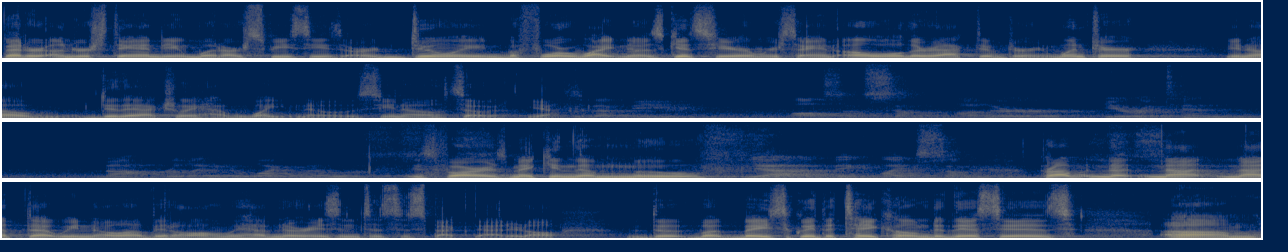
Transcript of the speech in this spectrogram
better understanding what our species are doing before white nose gets here. And we're saying, oh, well, they're active during winter. You know, do they actually have white nose? You know, so yeah. Could that be also some other irritant not related to white nose? As far as making them move? Yeah, make like some. Probably not, not, not that we know of at all. We have no reason to suspect that at all. The, but basically, the take home to this is um,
